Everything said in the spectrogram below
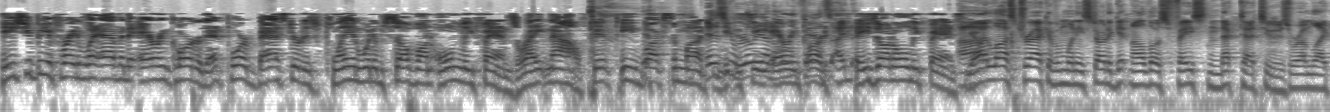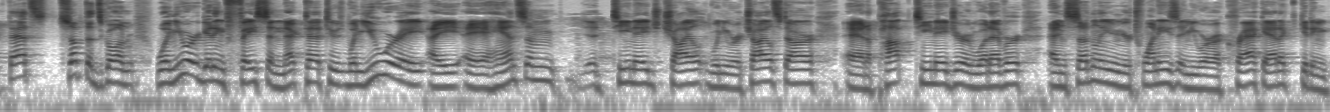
He should be afraid of what happened to Aaron Carter. That poor bastard is playing with himself on OnlyFans right now. Fifteen bucks a month. Is he really on Aaron OnlyFans? I- He's on OnlyFans. Uh, Yep. I lost track of him when he started getting all those face and neck tattoos. Where I'm like, that's something's going. When you are getting face and neck tattoos, when you were a a, a handsome uh, teenage child, when you were a child star and a pop teenager and whatever, and suddenly in your 20s and you are a crack addict getting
